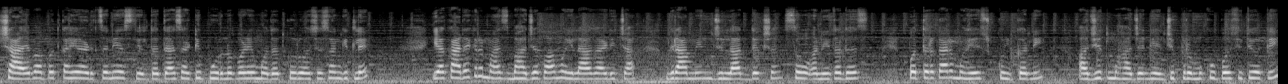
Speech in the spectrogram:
शाळेबाबत काही अडचणी असतील तर त्यासाठी पूर्णपणे मदत करू असे सांगितले. या कार्यक्रमास भाजपा महिला आघाडीच्या ग्रामीण जिल्हाध्यक्ष सौ अनिता धस पत्रकार महेश कुलकर्णी अजित महाजन यांची प्रमुख उपस्थिती होती.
